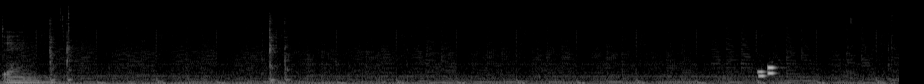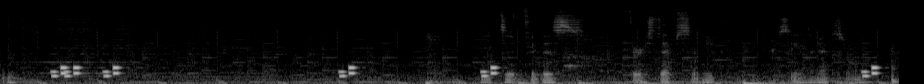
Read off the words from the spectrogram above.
Dang. That's it for this first episode. See you in the next one.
